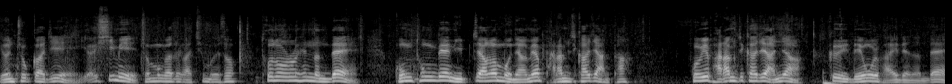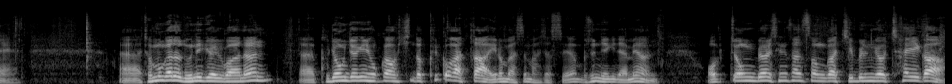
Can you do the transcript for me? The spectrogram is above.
연초까지 열심히 전문가들 같이 모여서 토론을 했는데 공통된 입장은 뭐냐면 바람직하지 않다. 그럼 왜 바람직하지 않냐? 그 내용을 봐야 되는데 아, 전문가들 논의 결과는 아, 부정적인 효과가 훨씬 더 클 것 같다 이런 말씀하셨어요. 무슨 얘기냐면 업종별 생산성과 지불력 차이가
